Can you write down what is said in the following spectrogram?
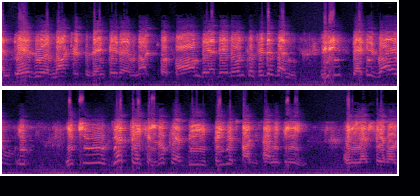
And players who have not represented, have not performed, they they don't consider them. That is why if, if you just take a look at the previous Pakistani team in let's say about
